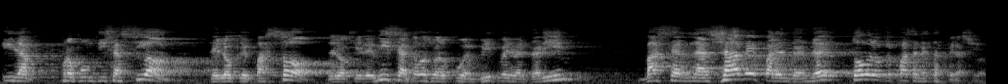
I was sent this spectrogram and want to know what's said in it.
y la profundización de lo que pasó, de lo que le dice a Kadosh Baruj en Brit va a ser la llave para entender todo lo que pasa en esta esperación.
